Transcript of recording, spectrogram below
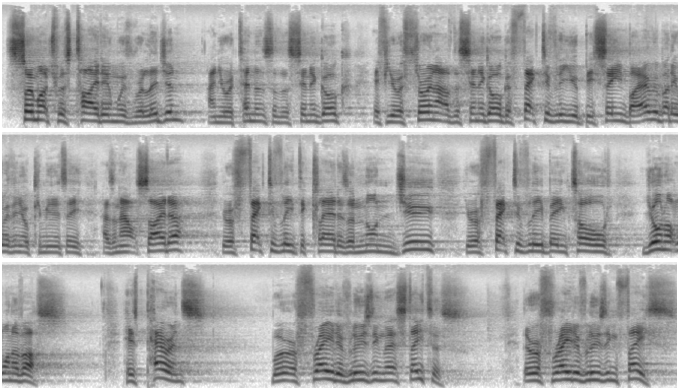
so much was tied in with religion and your attendance at the synagogue. If you were thrown out of the synagogue, effectively you'd be seen by everybody within your community as an outsider. You're effectively declared as a non Jew. You're effectively being told, You're not one of us. His parents were afraid of losing their status, they were afraid of losing face.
